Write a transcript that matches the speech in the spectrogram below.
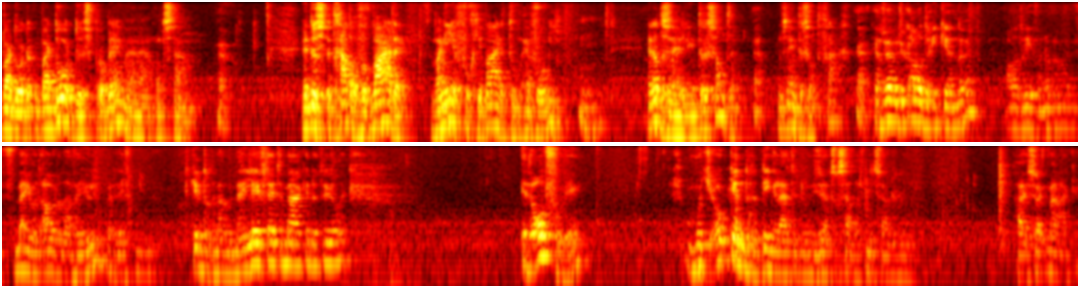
waardoor, de, waardoor dus problemen ontstaan. Ja. Dus het gaat over waarde. Wanneer voeg je waarde toe en voor wie? Mhm. En dat is een hele interessante. Ja. Dat is een interessante vraag. Ja, we hebben natuurlijk alle drie kinderen. Alle drie van, mij wat ouder dan van jullie. Maar dat heeft de kinderen met mijn leeftijd te maken natuurlijk. In de opvoeding moet je ook kinderen dingen laten doen die ze uit zichzelf niet zouden doen. Huiswerk maken.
